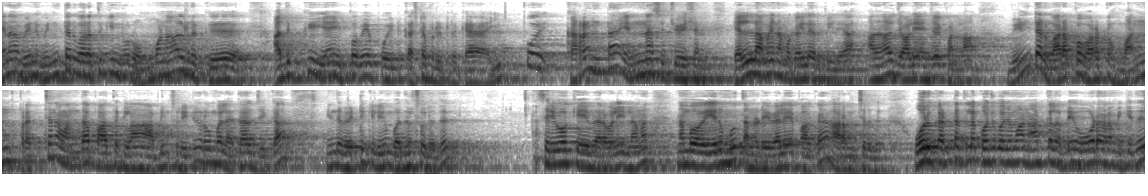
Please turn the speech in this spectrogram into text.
ஏன்னா வின் வின்டர் வரத்துக்கு இன்னும் ரொம்ப நாள் இருக்குது அதுக்கு ஏன் இப்போவே போயிட்டு கஷ்டப்பட்டுட்டு இருக்க? இப்போ கரண்ட்டாக என்ன சுச்சுவேஷன் எல்லாமே நம்ம கையில் இருக்கு இல்லையா? அதனால் ஜாலியாக என்ஜாய் பண்ணலாம். வின்டர் வரப்போ வரட்டும். வந் பிரச்சனை வந்தால் பார்த்துக்கலாம் அப்படின்னு சொல்லிட்டு ரொம்ப லெத்தாலஜிக்காக இந்த வெட்டுக்கிளியும் பதில் சொல்லுது. சரி ஓகே வேறு வழி இல்லாமல் நம்ம எறும்பு தன்னுடைய வேலையை பார்க்க ஆரம்பிச்சிருது. ஒரு கட்டத்தில் கொஞ்சம் கொஞ்சமாக நாட்கள் அப்படியே ஓட ஆரம்பிக்குது.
